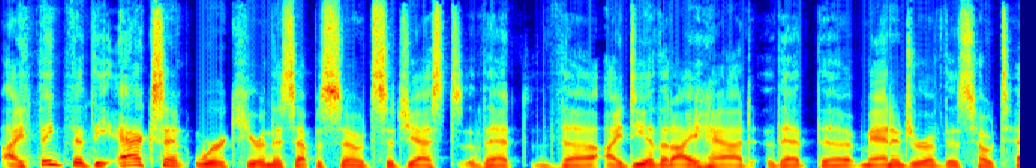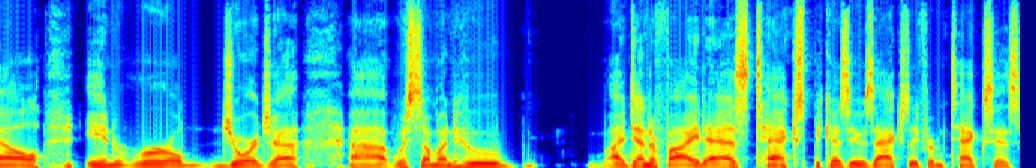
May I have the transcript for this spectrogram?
I think that the accent work here in this episode suggests that the idea that I had that the manager of this hotel in rural Georgia uh, was someone who identified as Tex because he was actually from Texas.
